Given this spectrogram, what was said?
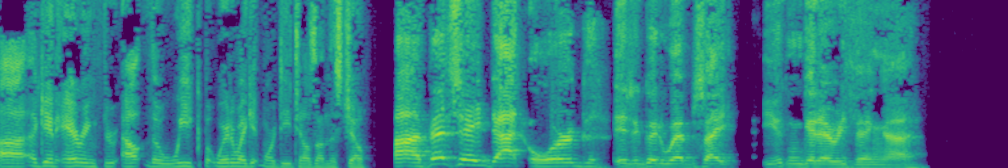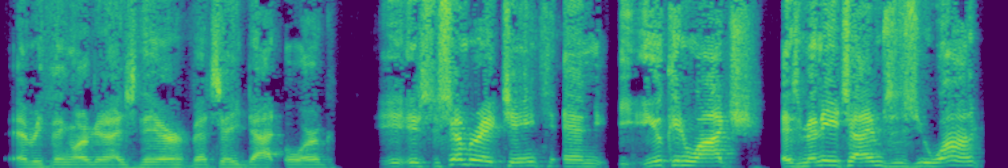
uh, again, airing throughout the week. But where do I get more details on this, Joe? Uh, vetsaid.org is a good website. You can get everything, uh, everything organized there, vetsaid.org. It's December 18th and you can watch as many times as you want,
